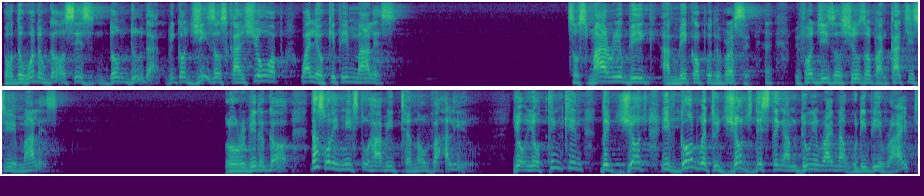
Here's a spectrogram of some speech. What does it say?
But the word of God says, don't do that because Jesus can show up while you're keeping malice. So smile real big and make up with the person before Jesus shows up and catches you in malice. Glory be to God. That's what it means to have eternal value. You're, you're thinking the judge, if God were to judge this thing I'm doing right now, would it be right?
